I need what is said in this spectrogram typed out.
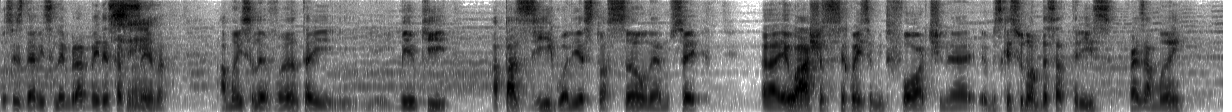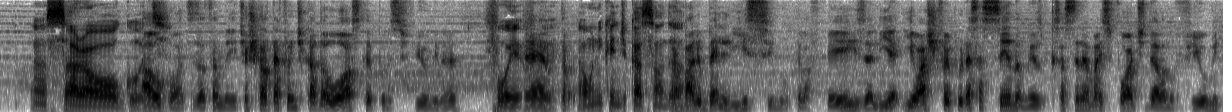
vocês devem se lembrar bem dessa Sim. cena a mãe se levanta e, e, meio que apazigua ali a situação, né? Não sei. Uh, eu acho essa sequência muito forte, né? Eu me esqueci o nome dessa atriz que faz a mãe. A Sarah Allgood. Allgood, exatamente. Acho que ela até foi indicada ao Oscar por esse filme, né? Foi, é, foi. a única indicação dela. Trabalho belíssimo que ela fez ali. E eu acho que foi por essa cena mesmo, porque essa cena é mais forte dela no filme.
